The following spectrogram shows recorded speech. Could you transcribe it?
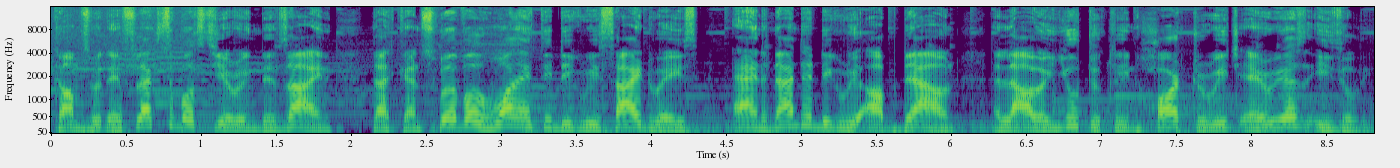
comes with a flexible steering design that can swivel 180 degrees sideways and 90 degree up down, allowing you to clean hard to reach areas easily.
